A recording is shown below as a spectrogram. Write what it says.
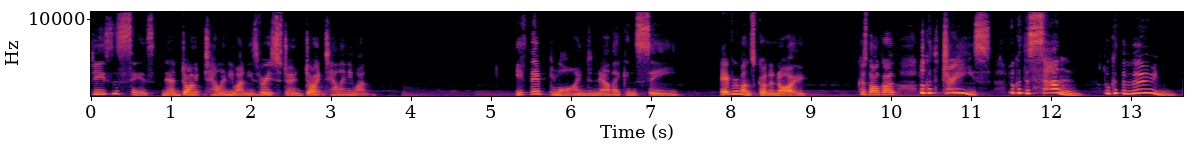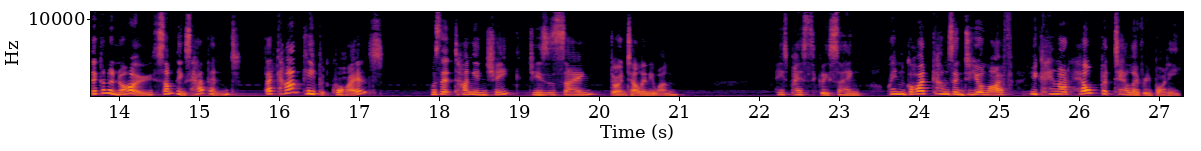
Jesus says, Now don't tell anyone. He's very stern. Don't tell anyone. If they're blind and now they can see, everyone's going to know. Because they'll go, Look at the trees. Look at the sun. Look at the moon. They're going to know something's happened. They can't keep it quiet. Was that tongue in cheek? Jesus saying, Don't tell anyone. He's basically saying, When God comes into your life, you cannot help but tell everybody.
